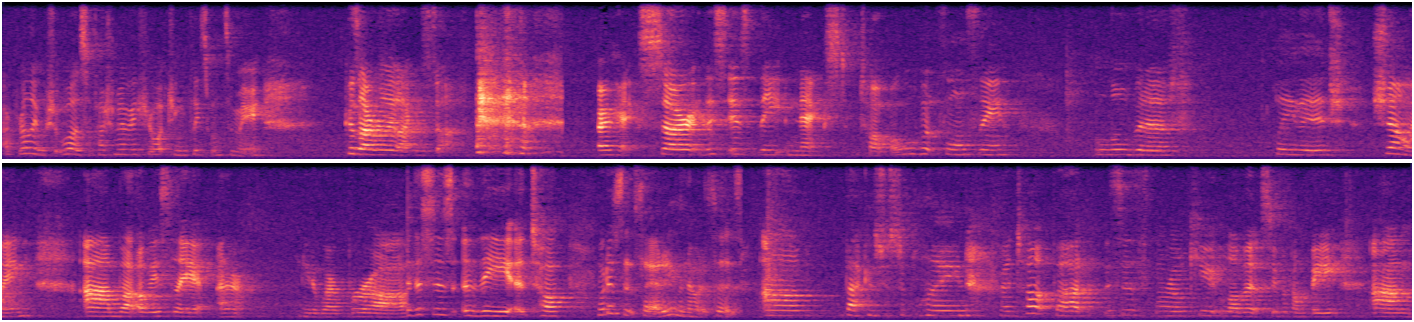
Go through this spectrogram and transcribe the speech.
I really wish it was. So fashion nova if you're watching please sponsor me. Because i really like this stuff. Okay so this is the next top. A little bit flossy a little bit of cleavage showing um, but obviously I don't need to wear a bra. This is the top, what does it say? I don't even know what it says. Um, back is just a plain red top but this is real cute love it super comfy um,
